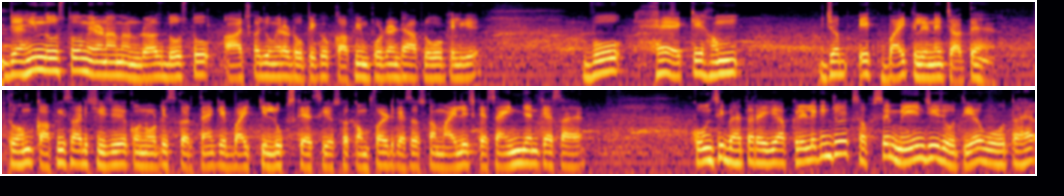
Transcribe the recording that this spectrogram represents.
जय हिंद दोस्तों, मेरा नाम है अनुराग। दोस्तों, आज का जो मेरा टॉपिक है काफ़ी इम्पोर्टेंट है आप लोगों के लिए। वो है कि हम जब एक बाइक लेने चाहते हैं तो हम काफ़ी सारी चीज़ें को नोटिस करते हैं कि बाइक की लुक्स कैसी है, उसका कंफर्ट कैसा है, उसका माइलेज कैसा है इंजन कैसा है, कौन सी बेहतर रहेगी आपके लिए। लेकिन जो एक सबसे मेन चीज़ होती है, वो होता है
